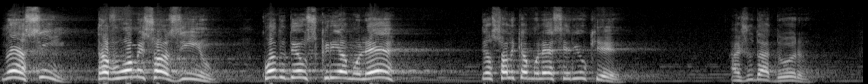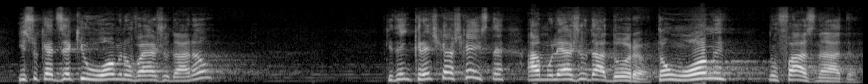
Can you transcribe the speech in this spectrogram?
Não é assim? Estava o homem sozinho. Quando Deus cria a mulher, Deus fala que a mulher seria o quê? Ajudadora. Isso quer dizer que o homem não vai ajudar, não? Que tem crente que acha que é isso, né? A mulher é ajudadora. Então o homem não faz nada.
